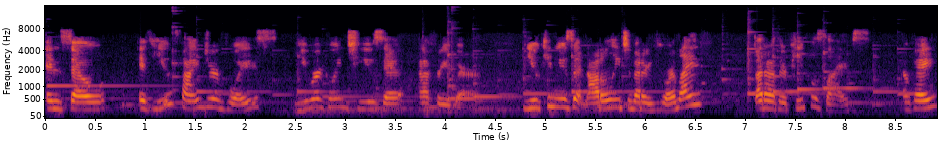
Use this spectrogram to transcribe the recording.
And so if you find your voice you are going to use it everywhere. You can use it not only to better your life, but other people's lives. Okay?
